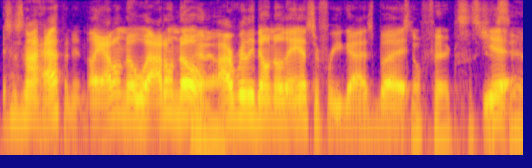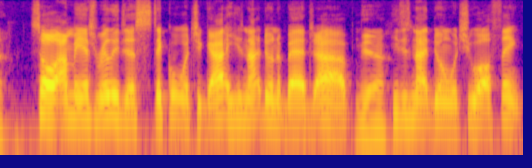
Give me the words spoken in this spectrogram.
It's just not happening. Like I don't know. I don't know. I I, really don't know the answer for you guys. But There's no fix. It's just yeah. yeah. so I mean, it's really just stick with what you got. He's not doing a bad job. Yeah. He's just not doing what you all think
